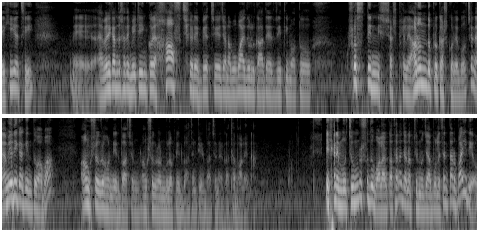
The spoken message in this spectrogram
দেখিয়েছি মানে আমেরিকানদের সাথে মিটিং করে হাফ ছেড়ে বেঁচে জনাব ওবায়দুল কাদের রীতিমতো স্বস্তির নিঃশ্বাস ফেলে আনন্দ প্রকাশ করে বলছেন, আমেরিকা কিন্তু আবার অংশগ্রহণ নির্বাচন, অংশগ্রহণমূলক নির্বাচন নির্বাচনের কথা বলে না। এখানে চুন্নু শুধু বলার কথা না, জনাব চুন্নু যা বলেছেন তার বাইরেও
